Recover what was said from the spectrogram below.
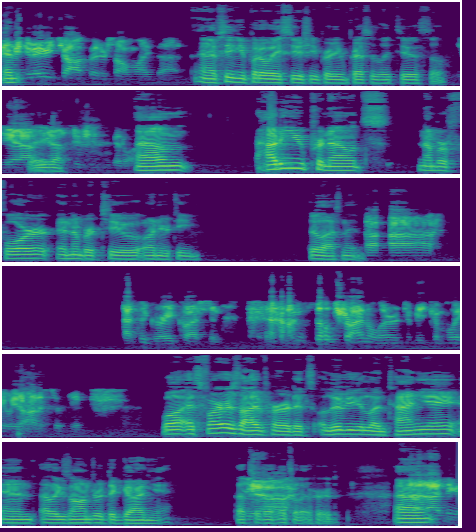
maybe and, maybe chocolate or something like that. And I've seen you put away sushi pretty impressively too. So yeah, there you yeah, go. sushi's a good one. Um, how do you pronounce number four and number two on your team? Their last name. Uh, uh, that's a great question. I'm still trying to learn, to be completely honest with you. Well, as far as I've heard, it's Olivier Lantanier and Alexandre de Gagne. That's yeah. what I, that's what I've heard. Um, I think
